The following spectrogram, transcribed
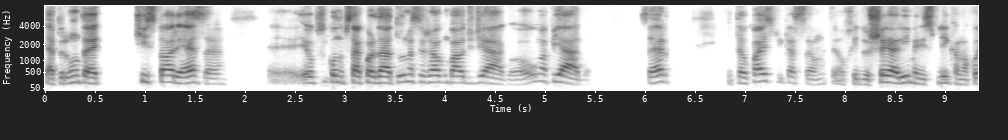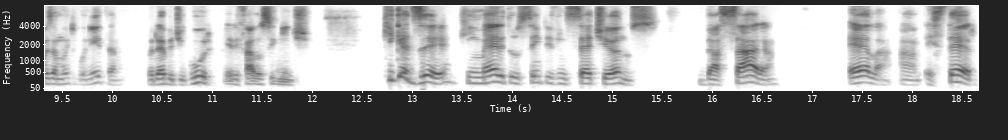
E a pergunta é: que história é essa? É, eu, quando precisar acordar a turma, você joga um balde de água, ou uma piada, certo? Então, qual a explicação? Então, o Hidushei Arim, ele explica uma coisa muito bonita, o Rebbe de Gur, ele fala o seguinte, o que quer dizer que em mérito dos 127 anos da Sara, ela, a Esther,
